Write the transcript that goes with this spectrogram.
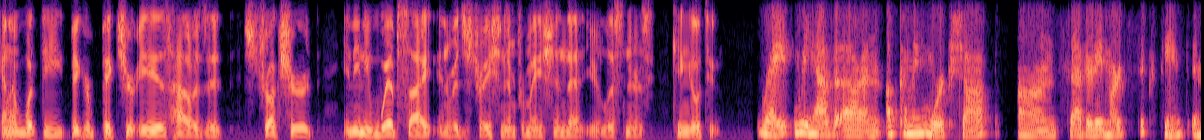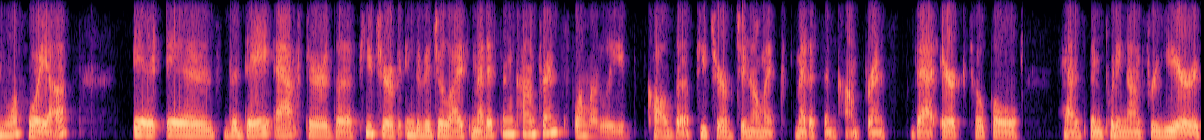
kind of what the bigger picture is, how is it structured, and any website and registration information that your listeners can go to. Right. We have uh, an upcoming workshop on Saturday, March 16th in La Jolla. It is the day after the Future of Individualized Medicine Conference, formerly called the Future of Genomic Medicine Conference, that Eric Topol has been putting on for years.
